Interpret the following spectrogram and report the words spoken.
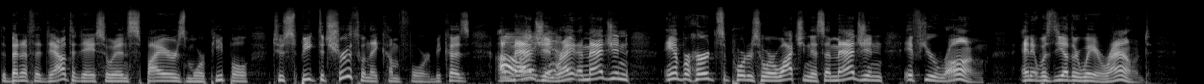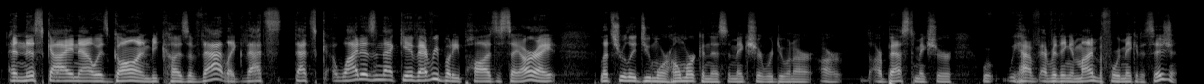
the benefit of the doubt today, so it inspires more people to speak the truth when they come forward. Because Oh, uh, imagine, yeah. right? Imagine Amber Heard supporters who are watching this. Imagine if you're wrong and it was the other way around, and this guy now is gone because of that. Like that's that's why doesn't that give everybody pause to say, all right, let's really do more homework in this and make sure we're doing our our our best to make sure we have everything in mind before we make a decision.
